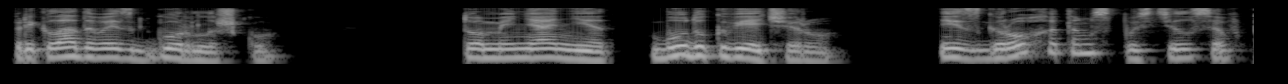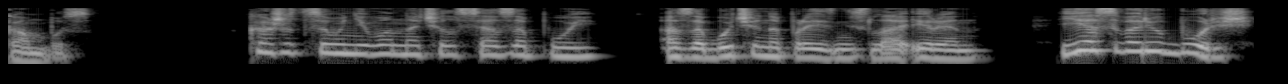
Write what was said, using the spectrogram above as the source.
прикладываясь к горлышку, — «то меня нет, буду к вечеру». И с грохотом спустился в камбус. «Кажется, у него начался запой», — озабоченно произнесла Ирен. «Я сварю борщ,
